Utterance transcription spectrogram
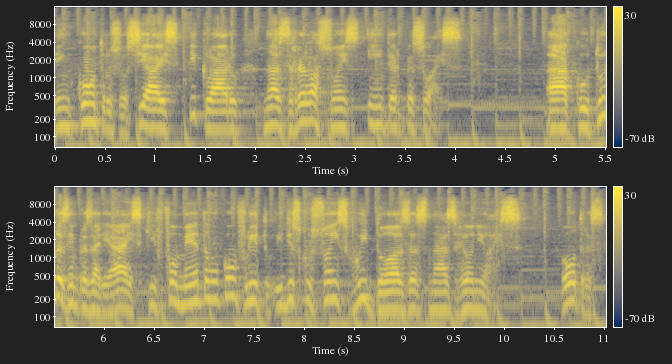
encontros sociais e, claro, nas relações interpessoais. Há culturas empresariais que fomentam o conflito e discussões ruidosas nas reuniões. Outras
